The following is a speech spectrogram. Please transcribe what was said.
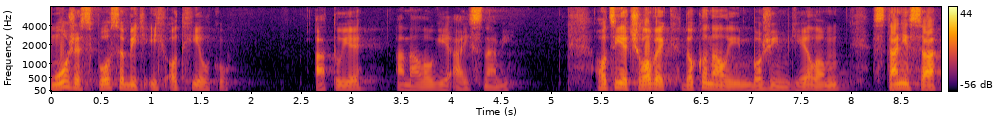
môže spôsobiť ich odchýlku. A tu je analogia aj s nami. Hoci je človek dokonalým Božím dielom, stane sa,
